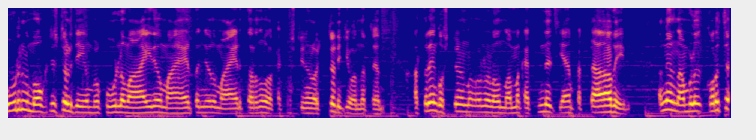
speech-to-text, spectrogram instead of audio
കൂടുതൽ മോക്ക് ടെസ്റ്റുകൾ ചെയ്യുമ്പോൾ കൂടുതലും ആയിരവും ആയിരത്തഞ്ഞൂറും ആയിരത്തി അറുന്നൂറൊക്കെ ക്വസ്റ്റ്യനുകൾ ഒറ്റയടിക്ക് വന്നിട്ട് അത്രയും ക്വസ്റ്റ്യനുകളൊന്നും നമുക്ക് അറ്റൻഡ് ചെയ്യാൻ പറ്റാതെയും അങ്ങനെ നമ്മൾ കുറച്ച്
